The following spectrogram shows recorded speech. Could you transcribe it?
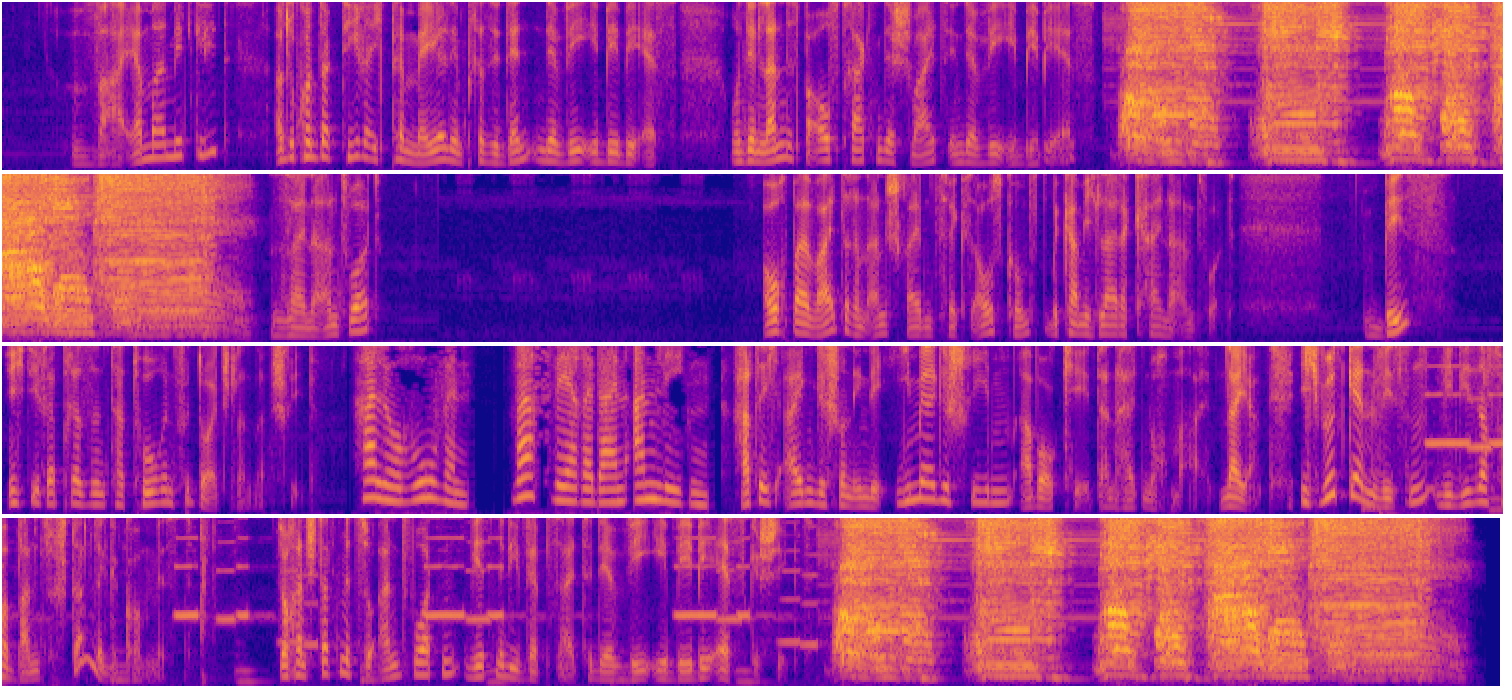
War er mal Mitglied? Also kontaktiere ich per Mail den Präsidenten der WEBBS und den Landesbeauftragten der Schweiz in der WEBBS. Seine Antwort? Auch bei weiteren Anschreiben zwecks Auskunft bekam ich leider keine Antwort. Bis ich die Repräsentatorin für Deutschland anschrieb. Hallo Ruven, was wäre dein Anliegen? Hatte ich eigentlich schon in der E-Mail geschrieben, aber okay, dann halt nochmal. Naja, ich würde gern wissen, wie dieser Verband zustande gekommen ist. Doch anstatt mir zu antworten, wird mir die Webseite der WEBBS geschickt.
